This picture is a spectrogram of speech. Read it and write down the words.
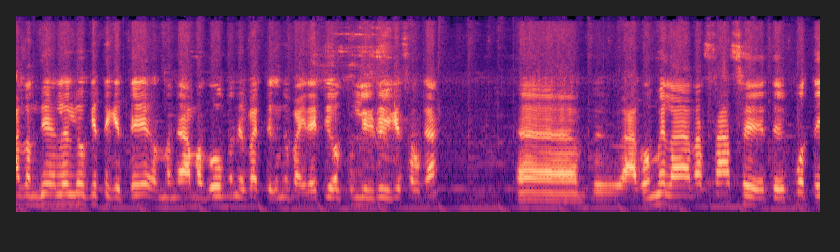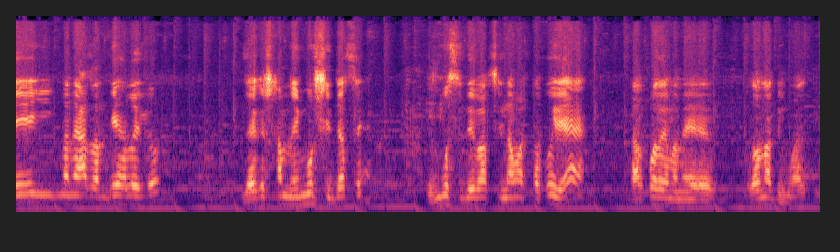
আজান দিয়ে হলে লোক গেতে গেতে মানে আমাকেও মানে বাড়িতে কোনো বাইরে অল্প লেট হয়ে গেছে হালকা। আরও মেলা রাস্তা আছে পথে মানে আজান দিয়ে হলাইলো যাকে সামনে মসজিদ আছে মসজিদে ভাবছি নামাজটা কইরে তারপরে মানে রওনা দিব আর কি।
